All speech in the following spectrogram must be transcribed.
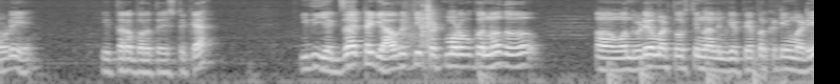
ನೋಡಿ, ಈ ಥರ ಬರುತ್ತೆ ಇಷ್ಟಕ್ಕೆ. ಇದು ಎಕ್ಸಾಕ್ಟಾಗಿ ಯಾವ ರೀತಿ ಕಟ್ ಮಾಡಬೇಕು ಅನ್ನೋದು ಒಂದು ವಿಡಿಯೋ ಮಾಡಿ ತೋರಿಸ್ತೀನಿ, ನಾನು ನಿಮಗೆ ಪೇಪರ್ ಕಟಿಂಗ್ ಮಾಡಿ.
